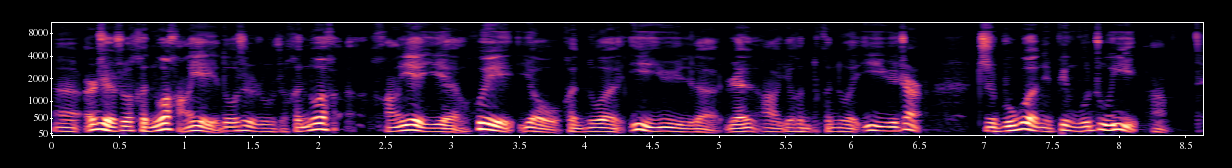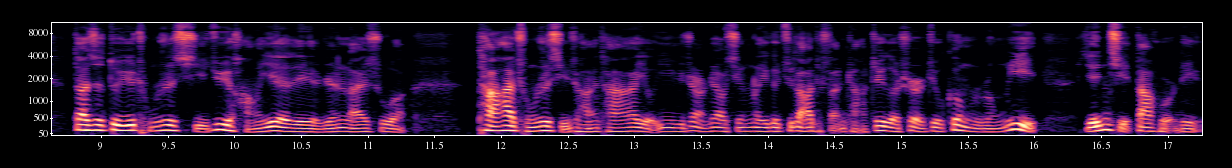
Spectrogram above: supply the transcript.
嗯，而且说很多行业也都是如此，很多行业也会有很多抑郁的人啊，有很很多抑郁症，只不过你并不注意啊。但是对于从事喜剧行业的人来说，他还从事喜剧行业，他还有抑郁症，这要形成一个巨大的反差，这个事儿就更容易引起大伙儿的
